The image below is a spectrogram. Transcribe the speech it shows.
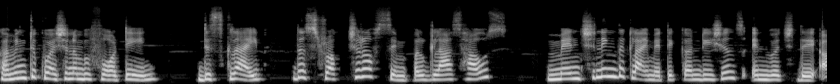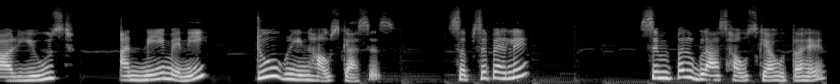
Coming to question number fourteen describe the structure of simple glass house mentioning the climatic condition in which they are use and name any two greenhouse gases सबसे पहले सिंपल ग्लास हाउस क्या होता है?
